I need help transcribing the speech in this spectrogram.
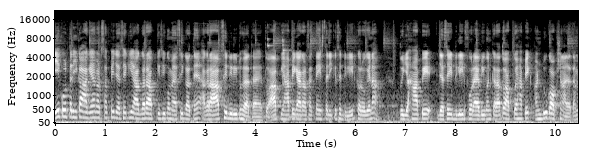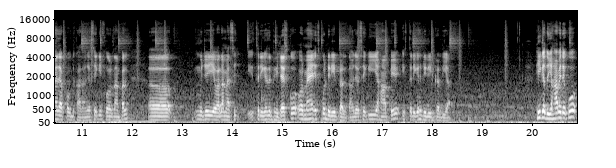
एक और तरीका आ गया व्हाट्सअप पे, जैसे कि अगर आप किसी को मैसेज करते हैं, अगर आपसे डिलीट हो जाता है तो आप यहाँ पे क्या कर सकते हैं, इस तरीके से डिलीट करोगे ना तो यहाँ पे जैसे डिलीट फॉर एवरी वन करा तो आपको यहाँ पे एक अंडू का ऑप्शन आ जाता है। मैं आपको दिखाता हूँ, जैसे कि फॉर एग्ज़ाम्पल मुझे ये वाला मैसेज इस तरीके से भेजा इसको और मैं इसको डिलीट कर देता हूँ, जैसे कि यहाँ पे इस तरीके से डिलीट कर दिया। ठीक है तो यहाँ पे देखो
